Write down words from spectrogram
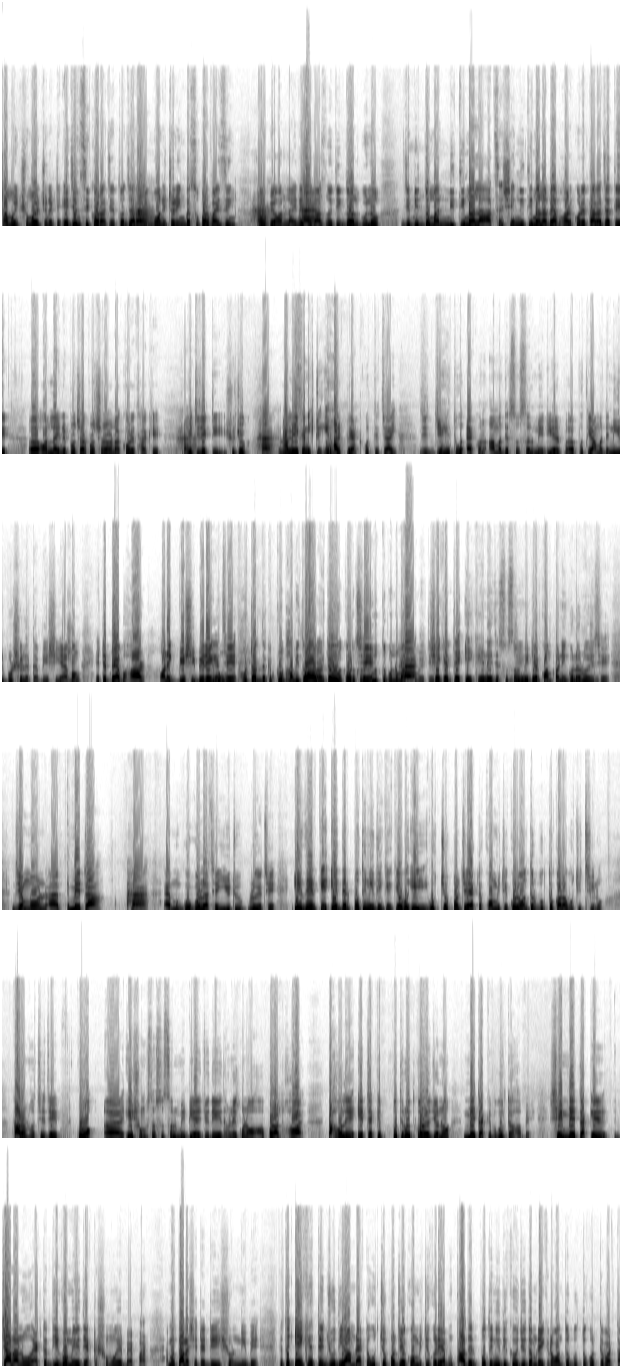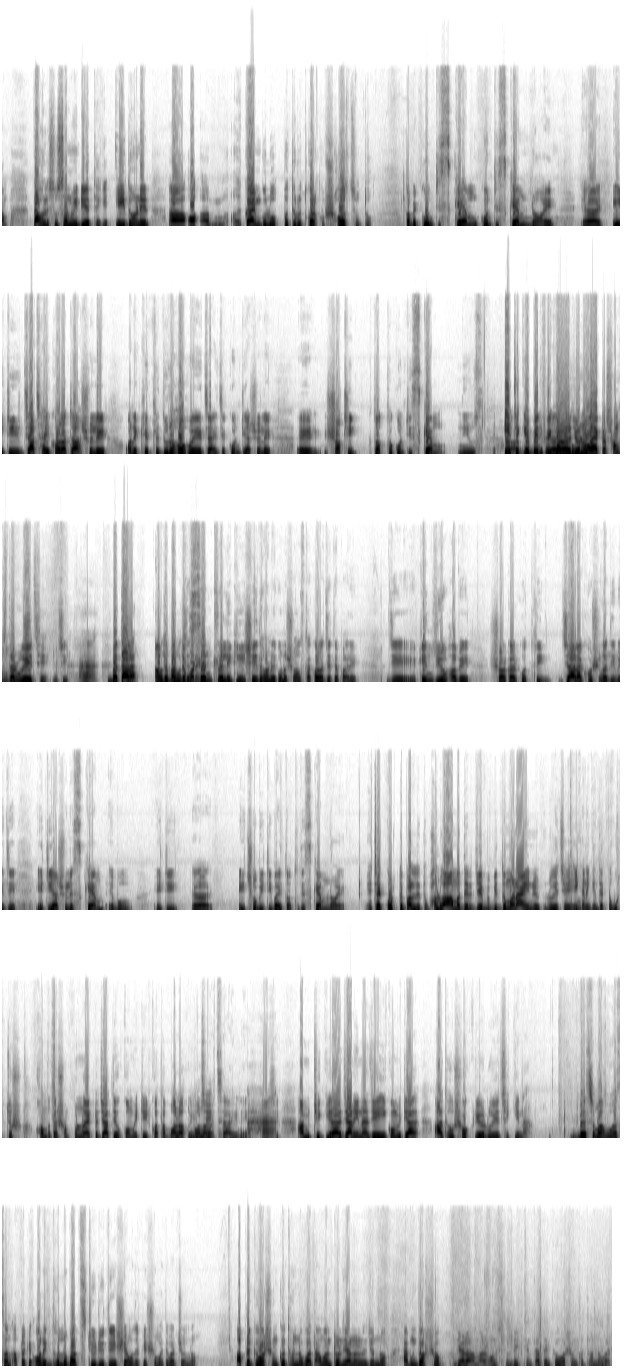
সাময়িক সময়ের জন্য একটা এজেন্সি করা যেত যারা এই মনিটরিং বা সুপারভাইজিং করবে অনলাইনে যে হ্যাঁ। রাজনৈতিক দলগুলো যে বিদ্যমান নীতিমালা আছে সেই নীতিমালা ব্যবহার করে তারা যাতে অনলাইনে প্রচার প্রচারণা করে থাকে। এটির একটি সুযোগ হ্যাঁ আমি এখানে একটু আরেকটু অ্যাড করতে চাই যে যেহেতু এখন আমাদের সোশ্যাল মিডিয়ার প্রতি আমাদের নির্ভরশীলতা বেশি এবং এটার ব্যবহার অনেক বেশি বেড়ে গেছে ভোটারদেরকে প্রভাবিত করছে। গুরুত্বপূর্ণ হ্যাঁ, মাধ্যম এটি। সেক্ষেত্রে এইখানে যে সোশ্যাল মিডিয়ার কোম্পানিগুলো রয়েছে যেমন মেটা হ্যাঁ এবং গুগল আছে ইউটিউব রয়েছে এদেরকে এদের প্রতিনিধিকে কেউ এই উচ্চ পর্যায়ে একটা কমিটি করে অন্তর্ভুক্ত করা উচিত ছিল। কারণ হচ্ছে যে কোনো এই সমস্ত সোশ্যাল মিডিয়ায় যদি এই ধরনের কোনো অপরাধ হয়, তাহলে এটাকে প্রতিরোধ করার জন্য মেটাকে বলতে হবে। সেই মেটাকে জানানো একটা দীর্ঘমেয়াদী একটা সময়ের ব্যাপার এবং তারা সেটা ডিসিশন নিবে। কিন্তু এই ক্ষেত্রে যদি আমরা একটা উচ্চ পর্যায়ে কমিটি করে এবং তাদের প্রতিনিধিকেও যদি আমরা এখানে অন্তর্ভুক্ত করতে পারতাম, তাহলে সোশ্যাল মিডিয়া থেকে এই ধরনের ক্রাইমগুলো প্রতিরোধ করা খুব সহজ হতো। তবে কোনটি স্ক্যাম কোনটি স্ক্যাম নয় এইটি যাচাই করাটা আসলে অনেক ক্ষেত্রে দুরূহ হয়ে যায় যে কোনটি আসলে সঠিক তথ্য কোনটি স্ক্যাম নিউজ। এটাকে ভেরিফাই করার জন্য একটা সংস্থা রয়েছে। জি। হ্যাঁ বা তারা আমাদের বাংলাদেশে সেন্ট্রালি কি সেই ধরনের কোনো সংস্থা করা যেতে পারে? যে কেন্দ্রীয়ভাবে সরকার কর্তৃক যারা ঘোষণা দিবে যে এটি আসলে স্ক্যাম এবং এটি এই ছবিটি বা এই তথ্যটি স্ক্যাম নয়? এটা করতে পারলে তো ভালো। আমাদের যে বিদ্যমান আইন রয়েছে এখানে কিন্তু একটা উচ্চ ক্ষমতা সম্পন্ন একটা জাতীয় কমিটির কথা বলা হয়েছে। বলা হচ্ছে আইনে। হ্যাঁ। আমি ঠিক জানি না যে এই কমিটি আদৌ সক্রিয় রয়েছে কিনা। ব্যারিস্টার মাহবুব হাসান আপনাকে অনেক ধন্যবাদ স্টুডিওতে এসে আমাদেরকে সময় দেওয়ার জন্য। আপনাকে অসংখ্য ধন্যবাদ আমন্ত্রণ জানানোর জন্য। এবং দর্শক যারা আমার অনুষ্ঠান দেখছেন তাদেরকেও অসংখ্য ধন্যবাদ।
